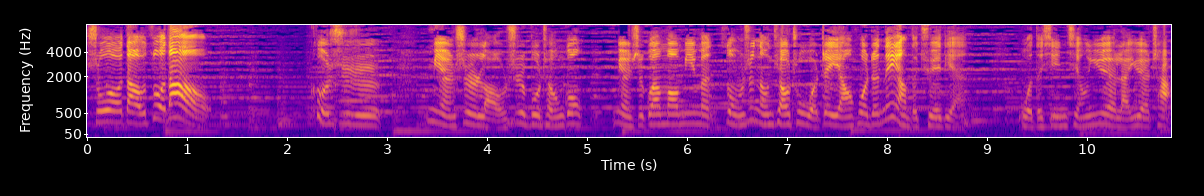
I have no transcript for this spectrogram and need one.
说到做到。可是，面试老是不成功，面试官猫咪们总是能挑出我这样或者那样的缺点，我的心情越来越差，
